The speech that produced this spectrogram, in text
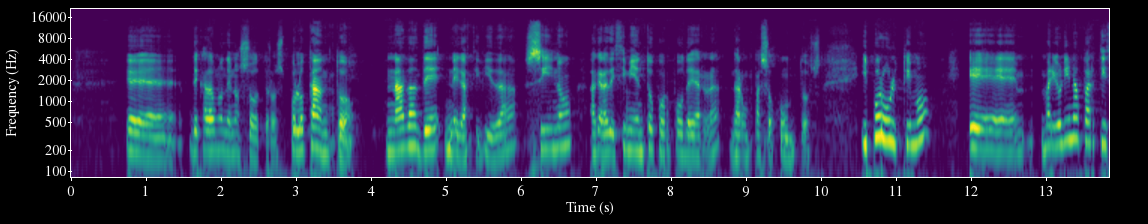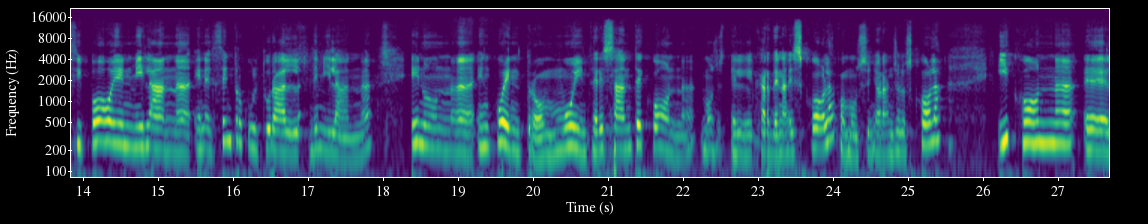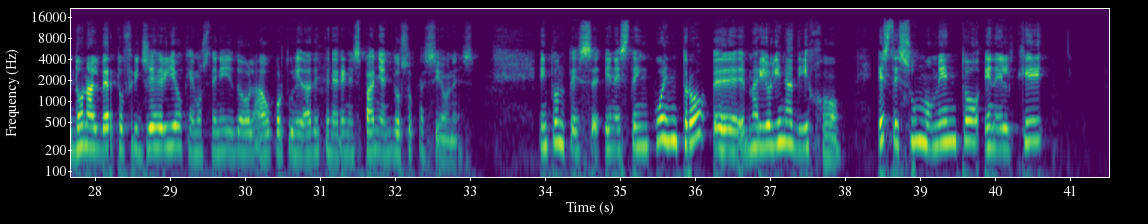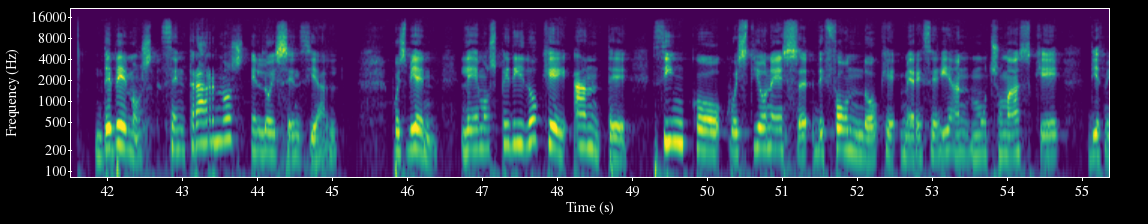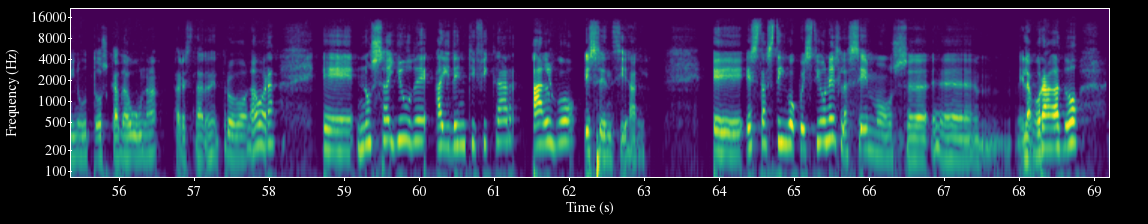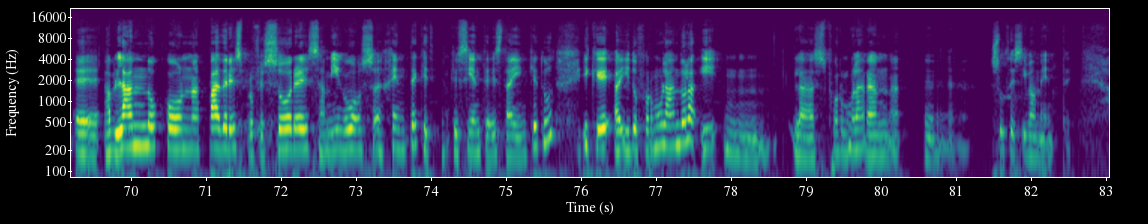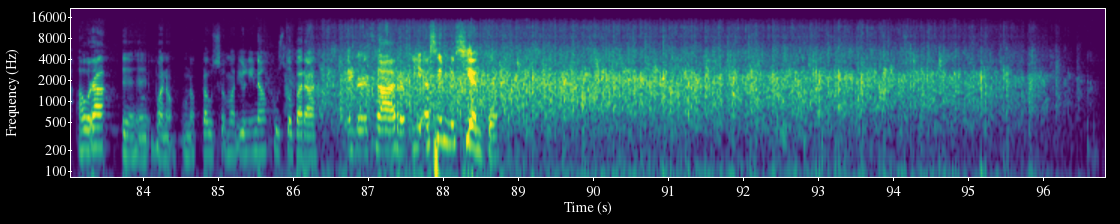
eh, de cada uno de nosotros. Por lo tanto, nada de negatividad, sino agradecimiento por poder dar un paso juntos. Y por último, eh, Mariolina participó en Milán, en el Centro Cultural de Milán, en un uh, encuentro muy interesante con uh, el cardenal Scola, con Monseñor Angelo Scola, y con uh, don Alberto Frigerio, que hemos tenido la oportunidad de tener en España en dos ocasiones. Entonces, en este encuentro, eh, Mariolina dijo, este es un momento en el que debemos centrarnos en lo esencial. Pues bien, le hemos pedido que ante cinco cuestiones eh, de fondo que merecerían mucho más que diez minutos cada una para estar dentro de la hora, eh, nos ayude a identificar algo esencial. Eh, estas cinco cuestiones las hemos elaborado eh, hablando con padres, profesores, amigos, eh, gente que, siente esta inquietud y que ha ido formulándola y mm, las formularán eh, sucesivamente. Ahora, bueno, un aplauso Mariolina justo para empezar y así me siento.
